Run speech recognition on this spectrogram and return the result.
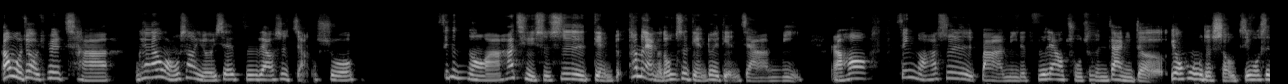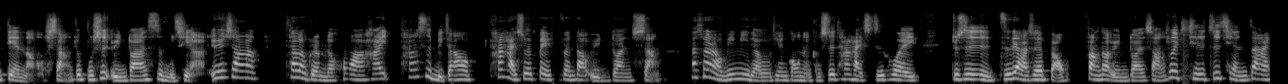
然后我就有去查，我看到网络上有一些资料是讲说，Signal 啊，它其实是点对，他们两个都是点对点加密。然后 Signal 它是把你的资料储存在你的用户的手机或是电脑上，就不是云端伺服器啊。因为像 Telegram 的话，它它是比较，它还是会备份到云端上。它虽然有秘密聊天功能，可是它还是会，就是资料还是会保放到云端上。所以其实之前在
